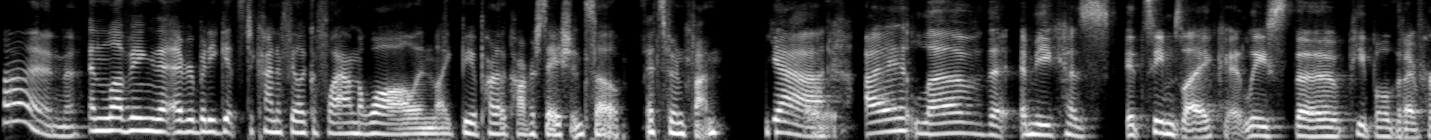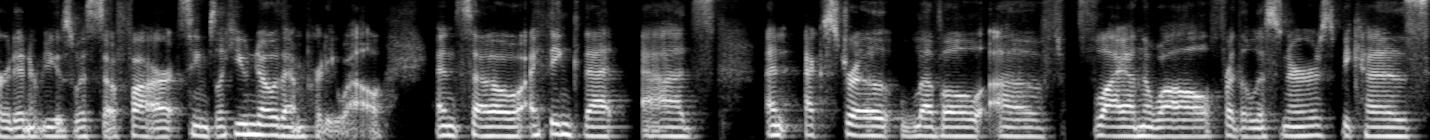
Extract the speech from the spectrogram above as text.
fun. And loving that everybody gets to kind of feel like a fly on the wall and like be a part of the conversation. So it's been fun. Yeah, I love that. I mean, because it seems like at least the people that I've heard interviews with so far, it seems like you know them pretty well. And so I think that adds an extra level of fly on the wall for the listeners because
